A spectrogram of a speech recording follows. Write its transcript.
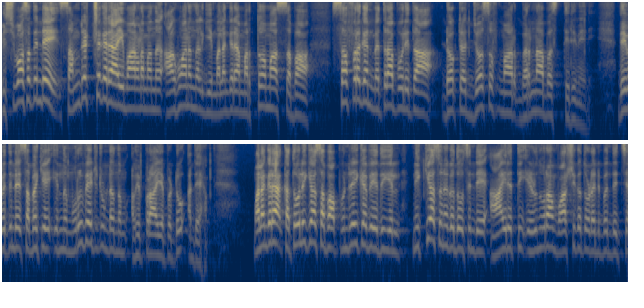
വിശ്വാസത്തിന്റെ സംരക്ഷകരായി മാറണമെന്ന് ആഹ്വാനം നൽകി മലങ്കര മർത്തോമ സഭ സഫ്രഗൻ മെത്രാപോലിത്ത ഡോക്ടർ ജോസഫ് മാർ ബർണാബസ് തിരുമേനി. ദൈവത്തിന്റെ സഭയ്ക്ക് ഇന്ന് മുറിവേറ്റിട്ടുണ്ടെന്നും അഭിപ്രായപ്പെട്ടു അദ്ദേഹം. മലങ്കര കത്തോലിക്ക സഭ പുനരൈക്യ വേദിയിൽ നിക്യ സുനഗദോസിന്റെ ആയിരത്തി എഴുന്നൂറാം വാർഷികത്തോടനുബന്ധിച്ച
